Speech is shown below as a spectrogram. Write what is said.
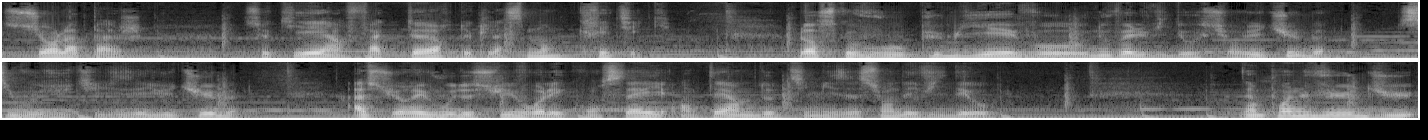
sur la page, ce qui est un facteur de classement critique. Lorsque vous publiez vos nouvelles vidéos sur YouTube, si vous utilisez YouTube, assurez-vous de suivre les conseils en termes d'optimisation des vidéos. D'un point de vue du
